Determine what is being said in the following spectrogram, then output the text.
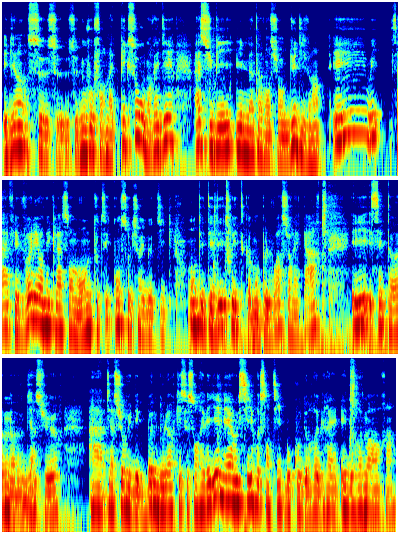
eh bien, ce, nouveau format de Picsou, on va dire, a subi une intervention du divin, et oui, ça a fait voler en éclats son monde, toutes ses constructions égotiques ont été détruites, comme on peut le voir sur la carte, et cet homme, bien sûr, a bien sûr eu des bonnes douleurs qui se sont réveillées, mais a aussi ressenti beaucoup de regrets et de remords. Hein.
